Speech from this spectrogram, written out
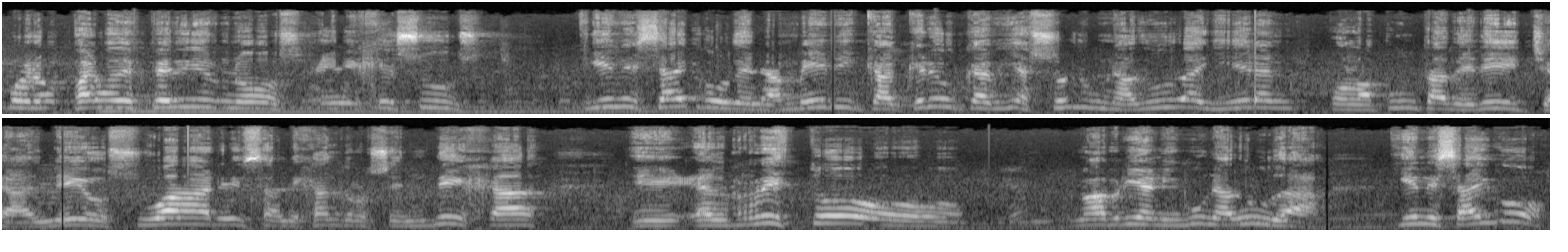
Bueno, para despedirnos, eh, Jesús, ¿tienes algo del América? Creo que había solo una duda y eran por la punta derecha, Leo Suárez, Alejandro Sendeja, eh, el resto no habría ninguna duda. ¿Tienes algo?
